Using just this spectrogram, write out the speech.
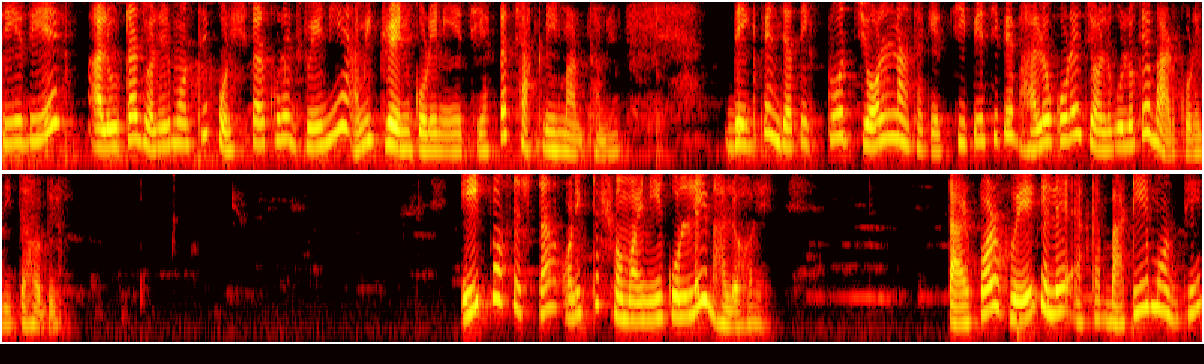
দিয়ে দিয়ে আলুটা জলের মধ্যে পরিষ্কার করে ধুয়ে নিয়ে আমি ড্রেন করে নিয়েছি একটা ছাঁকনির মাধ্যমে। দেখবেন যাতে একটুও জল না থাকে, চিপে চিপে ভালো করে জলগুলোকে বার করে দিতে হবে। এই প্রসেসটা অনেকটা সময় নিয়ে করলেই ভালো হয়। তারপর হয়ে গেলে একটা বাটির মধ্যে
